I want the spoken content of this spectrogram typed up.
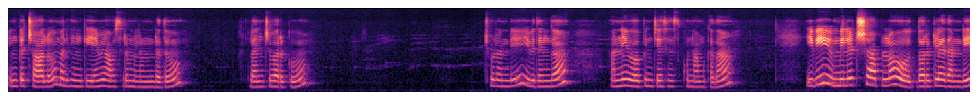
ఇంకా చాలు మనకి ఇంకేమీ అవసరం ఉండదు. లంచ్ వరకు. చూడండి ఈ విధంగా అన్నీ ఓపెన్ చేసేసుకున్నాం కదా. ఇవి మిలెట్ షాప్లో దొరకలేదండి.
